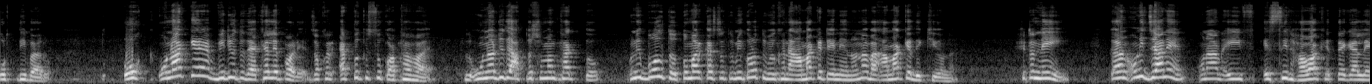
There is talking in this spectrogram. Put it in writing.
করতেই পারো। ও, ওনাকে ভিডিওতে দেখালে পরে যখন এত কিছু কথা হয় ওনার যদি আত্মসম্মান থাকতো, উনি বলতো, তোমার কাজটা তুমি করো, তুমি ওখানে আমাকে টেনে এনো না বা আমাকে দেখিও না। সেটা নেই। কারণ উনি জানেন, ওনার এই এসির হাওয়া খেতে গেলে,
